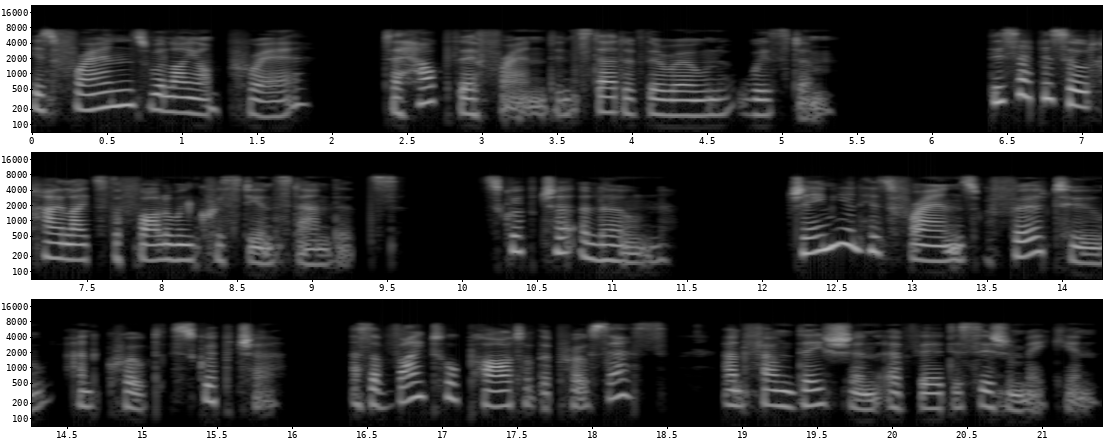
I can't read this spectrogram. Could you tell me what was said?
His friends rely on prayer to help their friend instead of their own wisdom. This episode highlights the following Christian standards Scripture alone. Jamie and his friends refer to and quote Scripture as a vital part of the process and foundation of their decision making.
